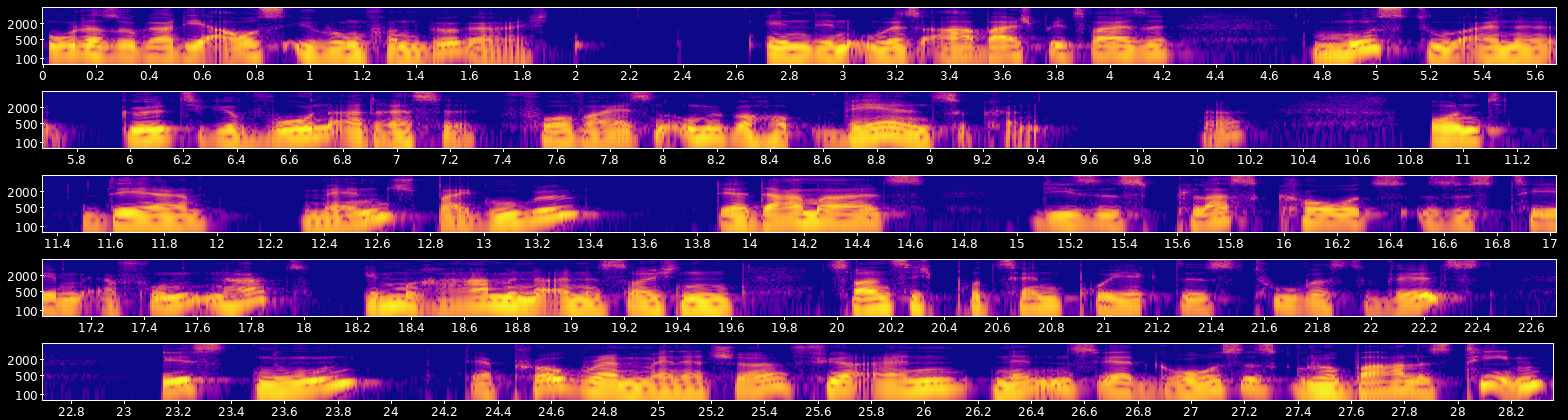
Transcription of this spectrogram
oder sogar die Ausübung von Bürgerrechten. In den USA beispielsweise musst du eine gültige Wohnadresse vorweisen, um überhaupt wählen zu können. Ja? Und der Mensch bei Google, der damals dieses Plus-Codes-System erfunden hat, im Rahmen eines solchen 20% Projektes Tu, was du willst, ist nun der Program Manager für ein nennenswert großes globales Team,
